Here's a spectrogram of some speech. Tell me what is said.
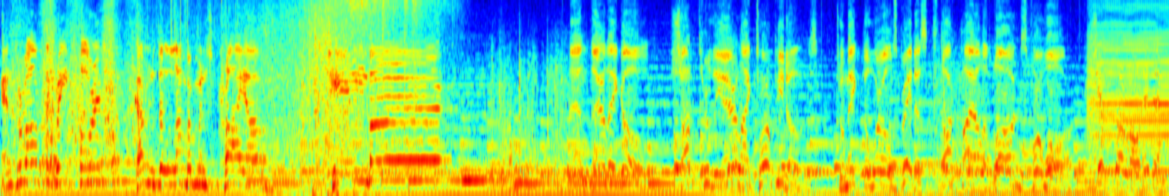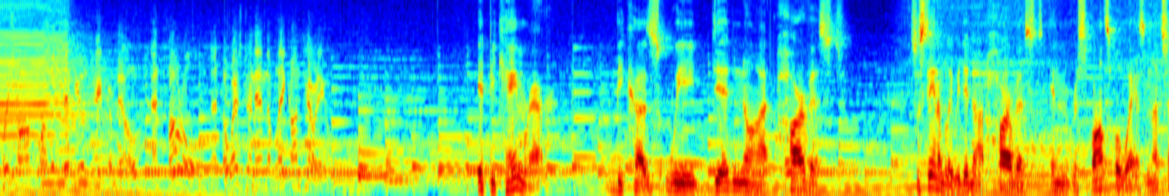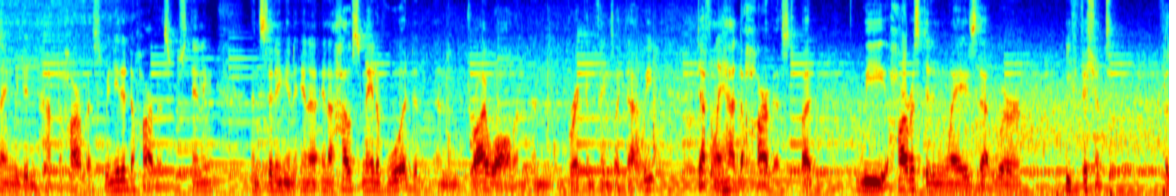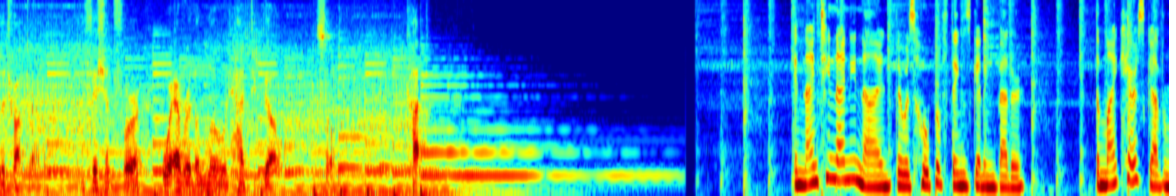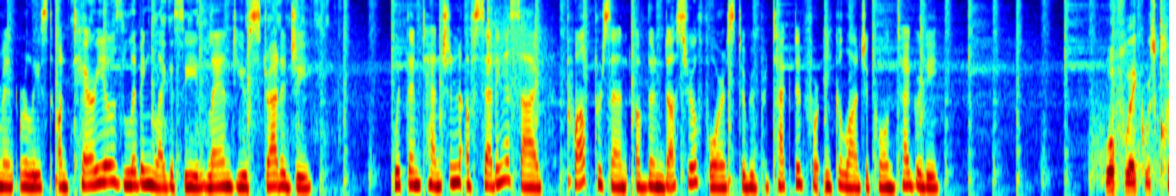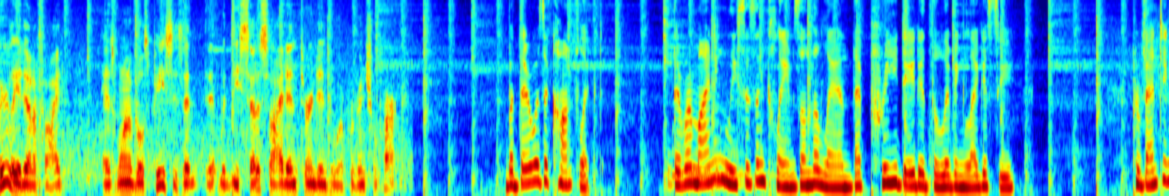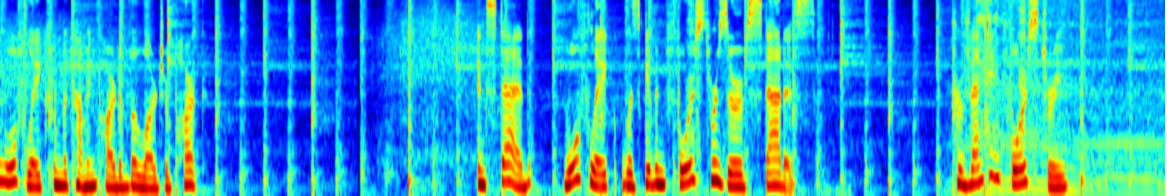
And throughout the great forest comes the lumberman's cry of timber! And there they go, shot through the air like torpedoes to make the world's greatest stockpile of logs for war. Ships are loaded and pushed off for the Tribune paper mill at Thorold at the western end of Lake Ontario. It became rare because we did not harvest sustainably. We did not harvest in responsible ways. I'm not saying we didn't have to harvest. We needed to harvest. We're standing and sitting in, in, a, in a house made of wood and, and drywall and, and brick and things like that. We definitely had to harvest, but we harvested in ways that were efficient for the truck driver, efficient for wherever the load had to go. So, cut. In 1999, there was hope of things getting better. The Mike Harris government released Ontario's Living Legacy Land Use Strategy, with the intention of setting aside 12% of the industrial forest to be protected for ecological integrity. Wolf Lake was clearly identified as one of those pieces that, that would be set aside and turned into a provincial park. But there was a conflict. There were mining leases and claims on the land that predated the living legacy, preventing Wolf Lake from becoming part of the larger park. Instead, Wolf Lake was given Forest Reserve status, preventing forestry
